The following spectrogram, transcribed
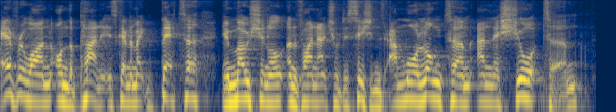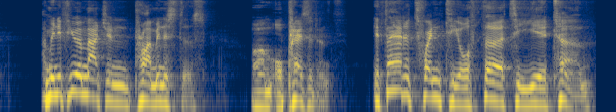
everyone on the planet is going to make better emotional and financial decisions and more long term and less short term. I mean, if you imagine prime ministers um, or presidents, if they had a 20 or 30 year term,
